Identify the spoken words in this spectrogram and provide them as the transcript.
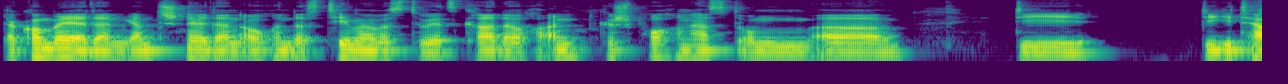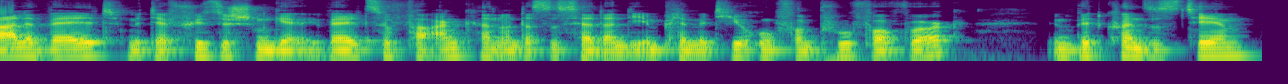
da kommen wir ja dann ganz schnell dann auch in das Thema, was du jetzt gerade auch angesprochen hast, um äh, die digitale Welt mit der physischen Welt zu verankern. Und das ist ja dann die Implementierung von Proof of Work im Bitcoin-System.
